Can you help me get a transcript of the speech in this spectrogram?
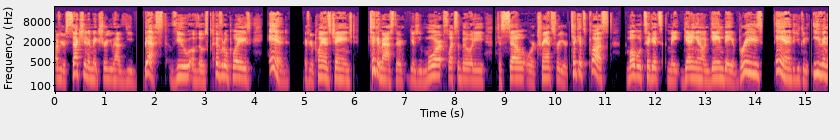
of your section and make sure you have the best view of those pivotal plays. And if your plans change, Ticketmaster gives you more flexibility to sell or transfer your tickets. Plus, mobile tickets make getting in on game day a breeze. And you can even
